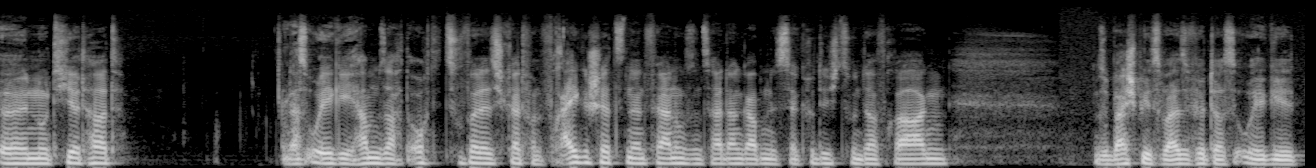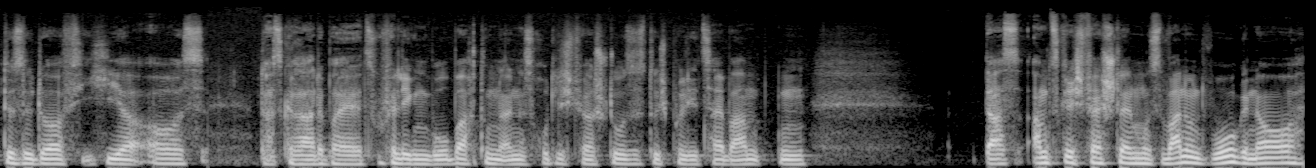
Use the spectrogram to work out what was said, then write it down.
äh, notiert hat. Das OEG Hamm sagt auch, die Zuverlässigkeit von freigeschätzten Entfernungs- und Zeitangaben ist sehr kritisch zu hinterfragen. Also beispielsweise führt das OEG Düsseldorf hier aus, dass gerade bei zufälligen Beobachtungen eines Rotlichtverstoßes durch Polizeibeamten das Amtsgericht feststellen muss, wann und wo genau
